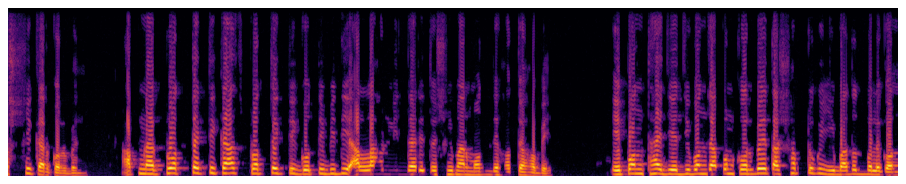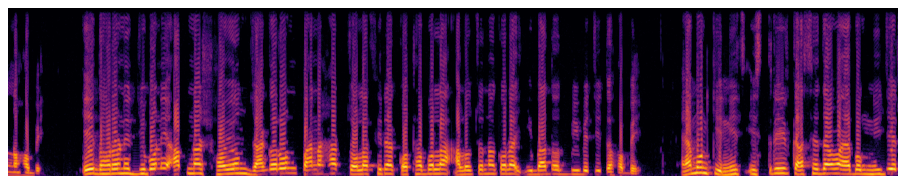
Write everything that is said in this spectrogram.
অস্বীকার করবেন। আপনার প্রত্যেকটি কাজ, প্রত্যেকটি গতিবিধি আল্লাহর নির্ধারিত সীমার মধ্যে হতে হবে। এ পন্থায় যে জীবন যাপন করবে তার সবটুকু ইবাদত বলে গণ্য হবে। এ ধরনের জীবনে আপনার স্বয়ং জাগরণ, পানাহার, চলাফেরা, কথা বলা, আলোচনা করা, ইবাদত বিবেচিত হবে। এমনকি নিজ স্ত্রীর কাছে যাওয়া এবং নিজের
